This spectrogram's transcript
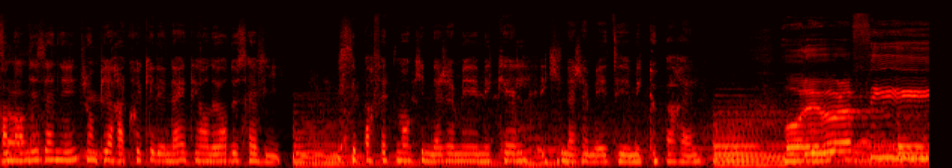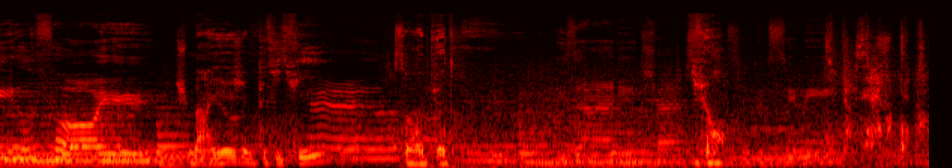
Pendant des années, Jean-Pierre a cru qu'Elena était en dehors de sa vie. Il sait parfaitement qu'il n'a jamais aimé qu'elle et qu'il n'a jamais été aimé que par elle. Je suis marié, j'ai une petite fille. Ça aurait pu être différent. C'est rien dans tes bras.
